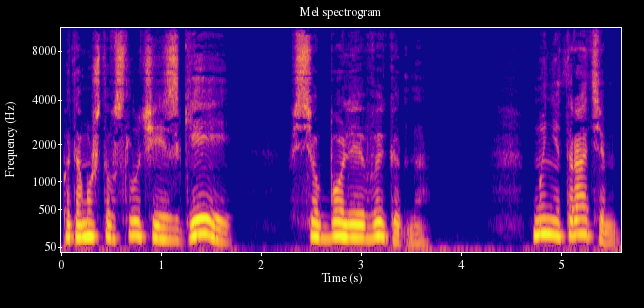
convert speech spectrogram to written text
потому что в случае с геей все более выгодно. Мы не тратим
